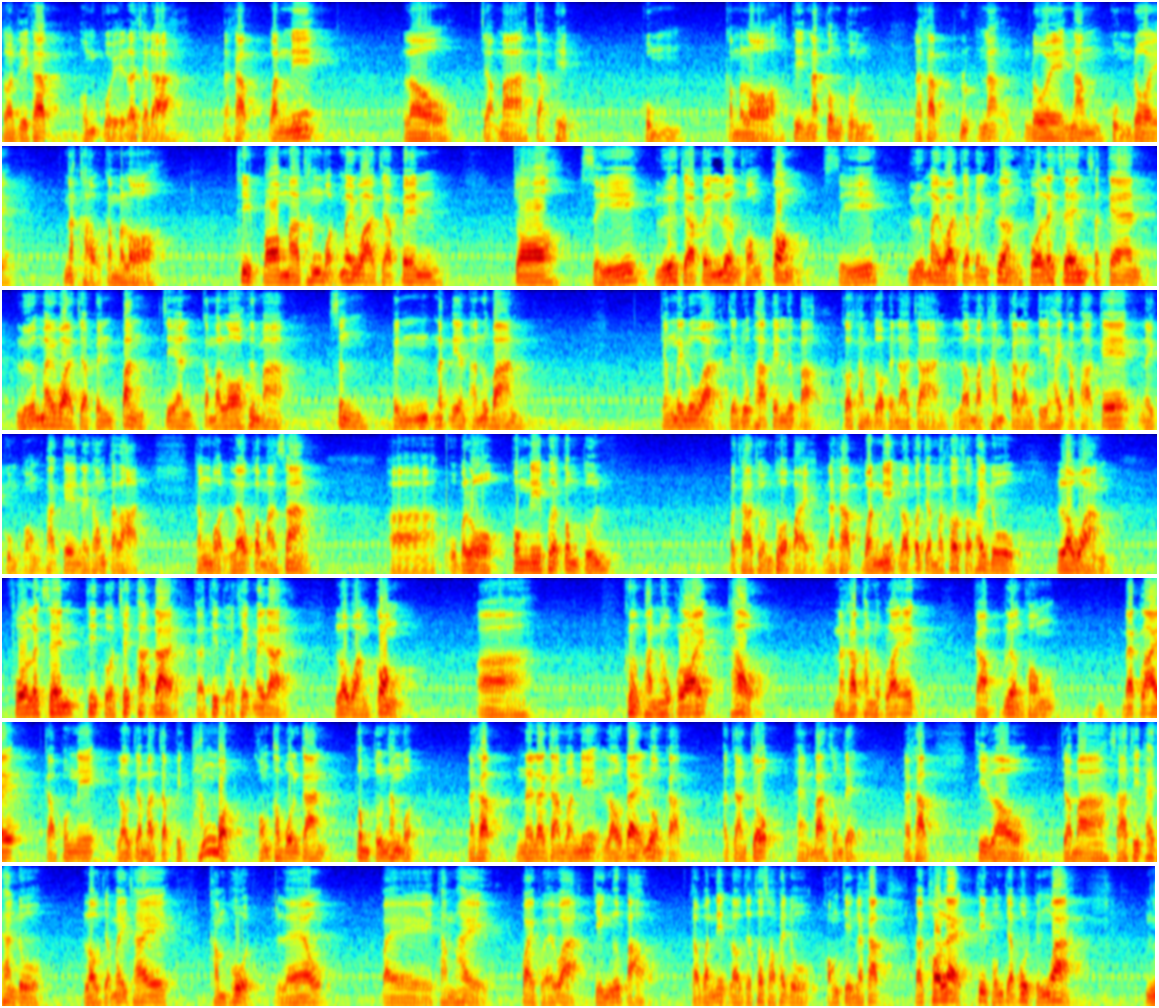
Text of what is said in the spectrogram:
สวัสดีครับ ผมกุยราชดานะครับ วันนี้เราจะมาจับผิดกลุ่มกำมลอที่นักต้มตุนนะครับนะโดยนำกลุ่มโดยนักข่าวกำมลอ ที่ปลอมมาทั้งหมดไม่ว่าจะเป็นจอสี หรือจะเป็นเรื่องของกล้องสี หรือไม่ว่าจะเป็นเครื่องฟลูออเรสเซนต์สแกน หรือไม่ว่าจะเป็นปั้นเจียนกำมะลอขึ้นมา ซึ่งเป็นนักเรียนอนุบาล ยังไม่รู้ว่าจะดูพระเป็นหรือเปล่า ก็ทำตัวเป็นอาจารย์ แล้วมาค้ำการันตีให้กับพระเก้ในกลุ่มของพระเก้ในท้องตลาด ทั้งหมดแล้วก็มาสร้างอ,อุปโลกพวกนี้เพื่อต้มตุนประชาชนทั่วไปนะครับ วันนี้เราก็จะมาทดสอบให้ดูระหว่าง ฟลูออเรสเซนที่ตรวจเช็คพระได้กับที่ตรวจเช็คไม่ได้ ระหว่างกล้องอเครื่องพันหกร้อยเท่านะครับพันหกร้อยเอ็กกับเรื่องของแบ็คไลท์กับพวกนี้เราจะมาจับปิดทั้งหมดของขบวนการต้มตุ๋นทั้งหมดนะครับ ในรายการวันนี้เราได้ร่วมกับอาจารย์โจ๊กแห่งบ้านสมเด็จนะครับ ที่เราจะมาสาธิตให้ท่านดู เราจะไม่ใช้คำพูดแล้วไปทำให้ไหว้เขวว่าจริงหรือเปล่า แต่วันนี้เราจะทดสอบให้ดูของจริงนะครับ แต่ข้อแรกที่ผมจะพูดถึงว่า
